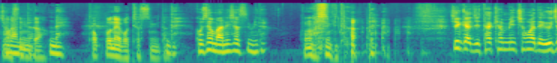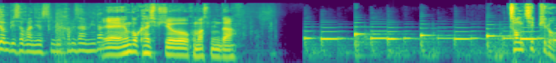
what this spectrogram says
전합니다. 네. 덕분에 버텼습니다. 네. 고생 많으셨습니다. 고맙습니다. 네. 지금까지 탁현민 청와대 의전비서관이었습니다. 감사합니다. 네, 행복하십시오. 고맙습니다. 정치 피로,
